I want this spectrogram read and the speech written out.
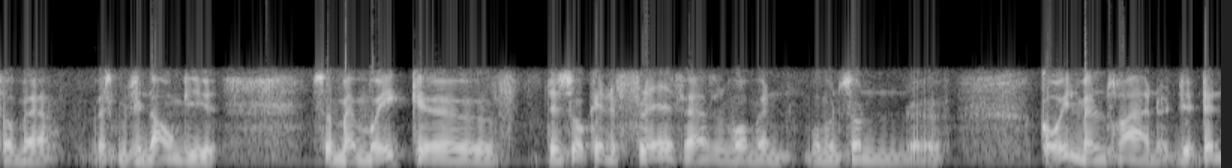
som er, hvad skal man sige, navngivet. Så man må ikke øh, den såkaldte flade færdsel, hvor man, hvor man sådan øh, går ind mellem træerne, den,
